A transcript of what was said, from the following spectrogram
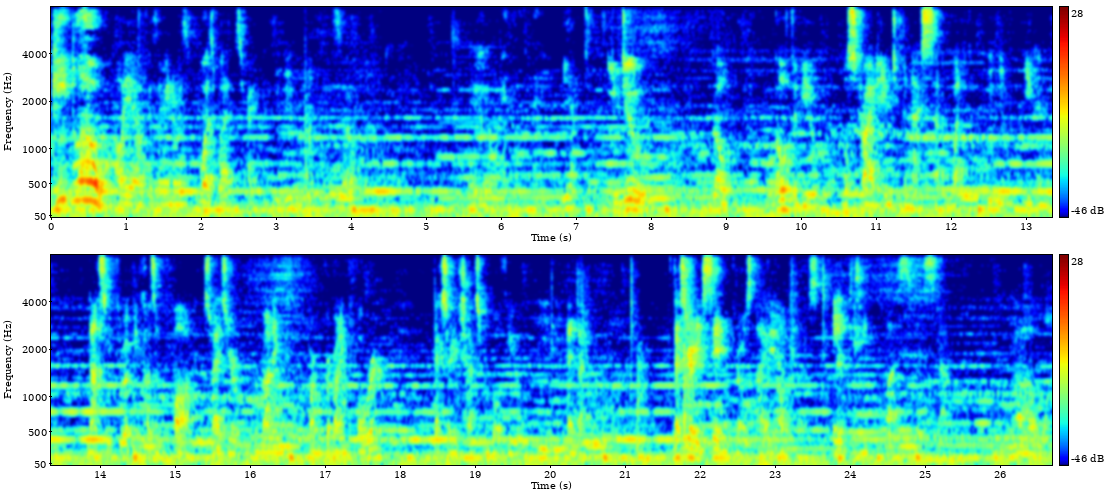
Keep low! Oh yeah, because I mean it was was webs, right? Mm-hmm. So maybe we'll hit as many. Yeah. You do go, both of you will stride into the next set of web. Mm-hmm. You can not see through it because of the fog. So as you're running or running forward, dexterity checks from both you Mm-hmm. and Eklund. Dexterity saving throws. I Yeah. apologize. Eight plus wisdom. Uh, one.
